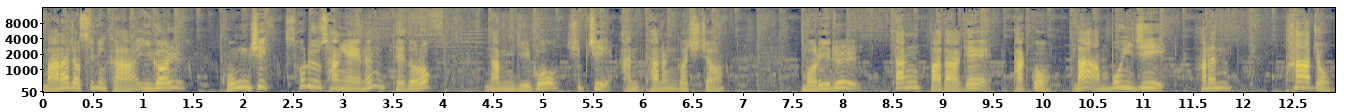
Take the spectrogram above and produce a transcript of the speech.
많아졌으니까 이걸 공식 서류상에는 되도록 남기고 싶지 않다는 것이죠. 머리를 땅바닥에 박고 나 안 보이지 하는 타조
